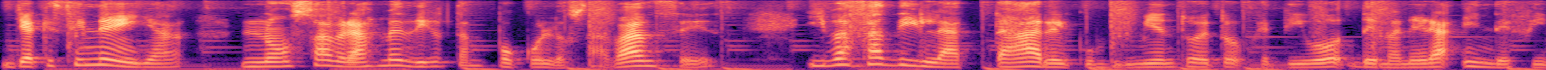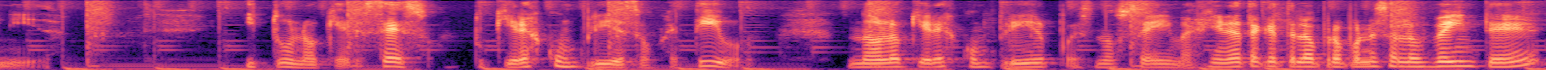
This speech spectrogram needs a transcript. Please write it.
ya que sin ella no sabrás medir tampoco los avances y vas a dilatar el cumplimiento de tu objetivo de manera indefinida. Y tú no quieres eso, tú quieres cumplir ese objetivo. No lo quieres cumplir, pues no sé, imagínate que te lo propones a los 20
